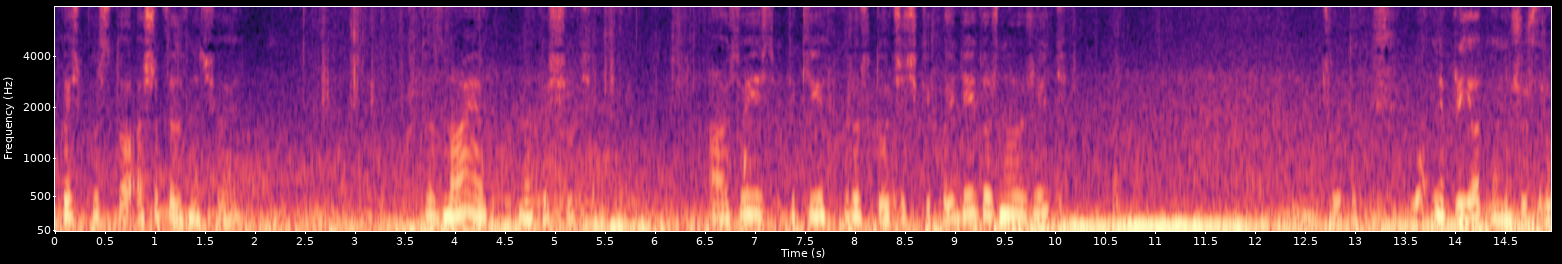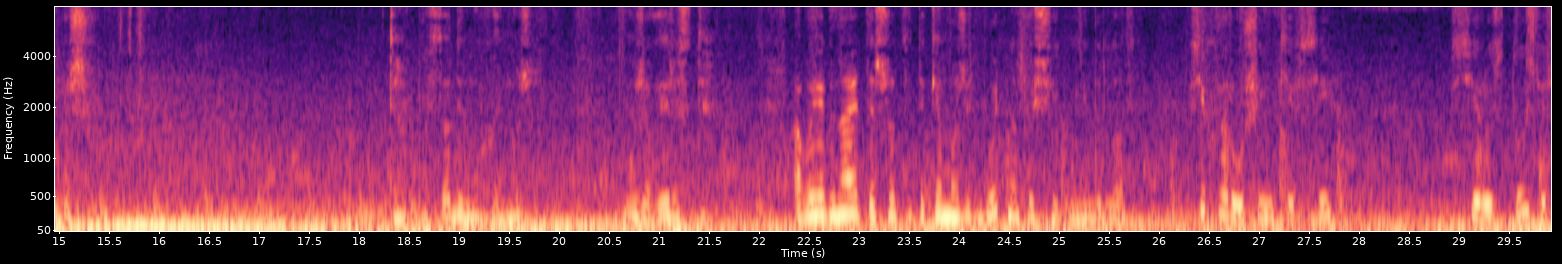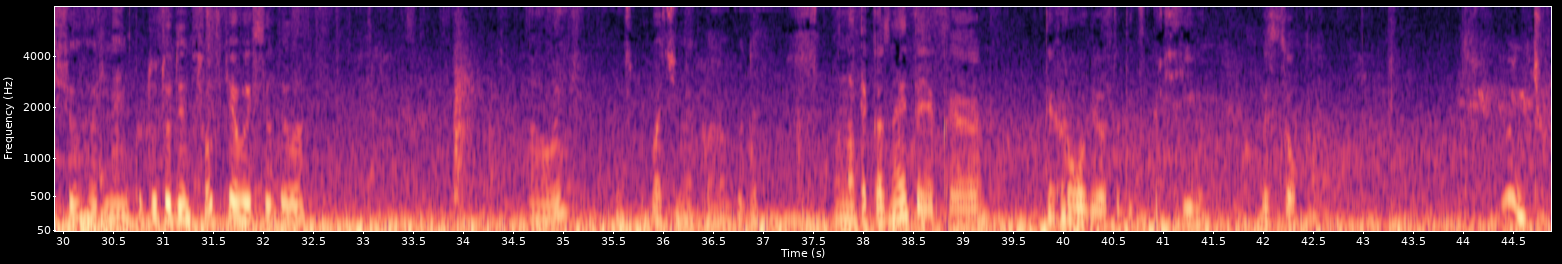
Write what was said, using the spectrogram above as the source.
Якась пуста. А що це означає? Хто знає, напишіть. А, ось є такі росточечки. По ідеї должно жити. Нічого так. Ну, неприємно, ну що ж зробиш. Так, посадимо, хай може, може вирости. А ви як знаєте, що це таке може бути, напишіть мені, будь ласка. Всі хорошенькі, всі, всі ростуть, ось все гарненько. Тут один сорт я висадила. Але ось побачимо, як вона буде. Вона така, знаєте, як е, тигрові, ото такі красиві, висока. Ну нічого.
